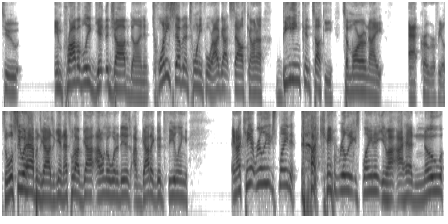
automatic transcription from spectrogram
to improbably get the job done. 27 to 24. I've got South Carolina beating Kentucky tomorrow night at Kroger Field. So we'll see what happens, guys. Again, that's what I've got. I don't know what it is. I've got a good feeling, and I can't really explain it. I can't really explain it. You know, I, I had no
